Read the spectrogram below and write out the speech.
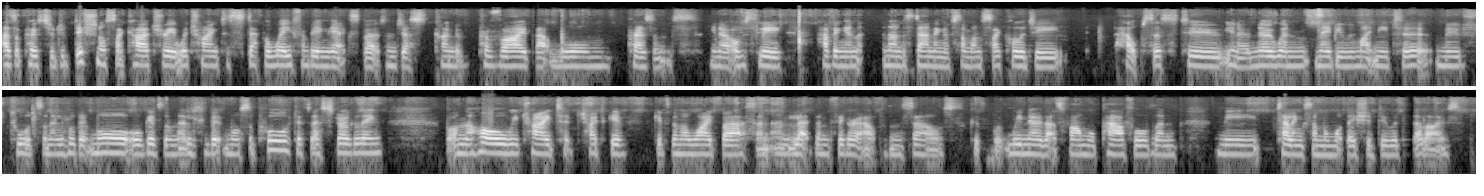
as opposed to traditional psychiatry, we're trying to step away from being the expert and just kind of provide that warm presence. You know, obviously, having an, an understanding of someone's psychology helps us to, you know, know when maybe we might need to move towards them a little bit more or give them a little bit more support if they're struggling. But on the whole, we try to try to give give them a wide berth and, and let them figure it out for themselves because we know that's far more powerful than me telling someone what they should do with their lives.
